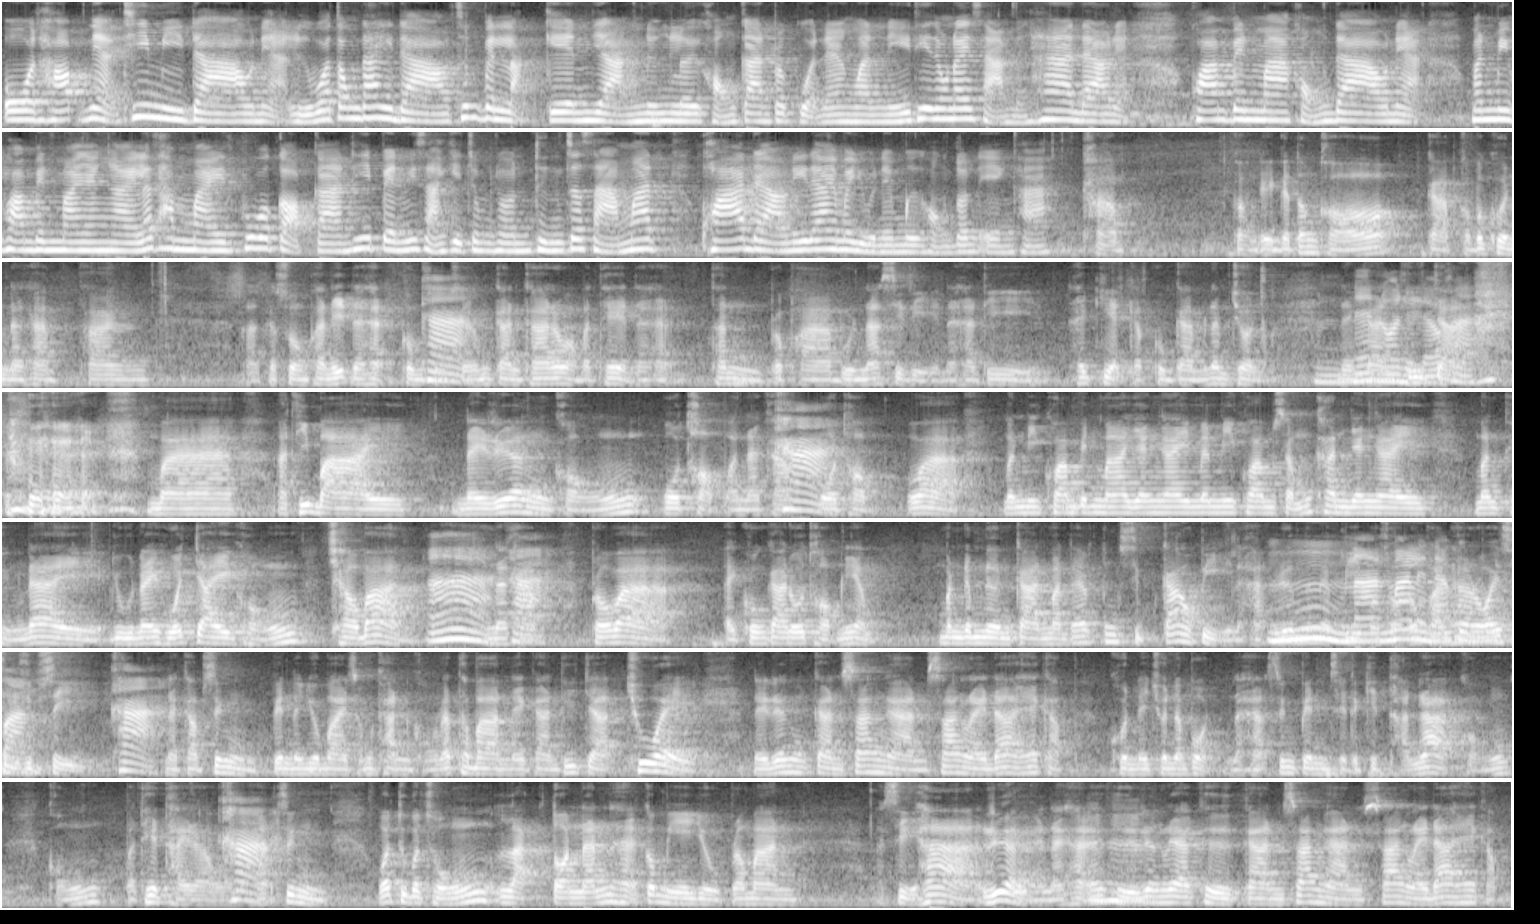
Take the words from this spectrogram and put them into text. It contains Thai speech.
โอท็อปเนี่ยที่มีดาวเนี่ยหรือว่าต้องได้ดาว ซึ่งเป็นหลักเกณฑ์อย่างหนึ่งเลยของการประกวดในรางวัลนนี้ที่ต้องได้3าถึงหดาวเนี่ยความเป็นมาของดาวเนี่ยมันมีความเป็นมายังไง และทำไมผู้ประกอบการที่เป็นวิสาหกิจชุมชนถึงจะสามารถคว้าดาวนี้ได้มาอยู่ในมือของตนเองคะครับ ก่อนอื่นก็ต้องขอกราบขอบพระคุณนะครับ ทางกระทรวงพาณิชย์นะฮะกรมส่งเสริมการค้าระหว่างประเทศนะฮะท่านประภาบุญนาสิรินะฮะที่ให้เกียรติกับกรมการพัฒนาชน ในแน่การนอนอยู่ที่แล้วจะค่ะมาอธิบายในเรื่องของ o t o p นะครับค่ะ o t o p ว่ามันมีความเป็นมายังไง มันมีความสำคัญยังไง มันถึงได้อยู่ในหัวใจของชาวบ้านอ่านะครับค่ะเพราะว่าไอโครงการ o t o p เนี่ยมันดำเนินการมาได้ตั้ง 19 ปีนะฮะเริ่มตั้งแต่ปีนานพศมากเลยนะคุณผู้ฟัง2544ค่ะนะครับซึ่งเป็นนโยบายสำคัญของรัฐบาลในการที่จะช่วยในเรื่องของการสร้างงานสร้างรายได้ให้กับ คนในชนบทนะฮะซึ่งเป็นเศรษฐกิจฐานรากของของประเทศไทยเรานะค่ะฮะซึ่งวัตถุประสงค์หลักตอนนั้นนะฮะก็มีอยู่ประมาณ4 5เรื่องนะฮะก็คือเรื่องแรกคือการสร้างงานสร้างรายได้ให้กับ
